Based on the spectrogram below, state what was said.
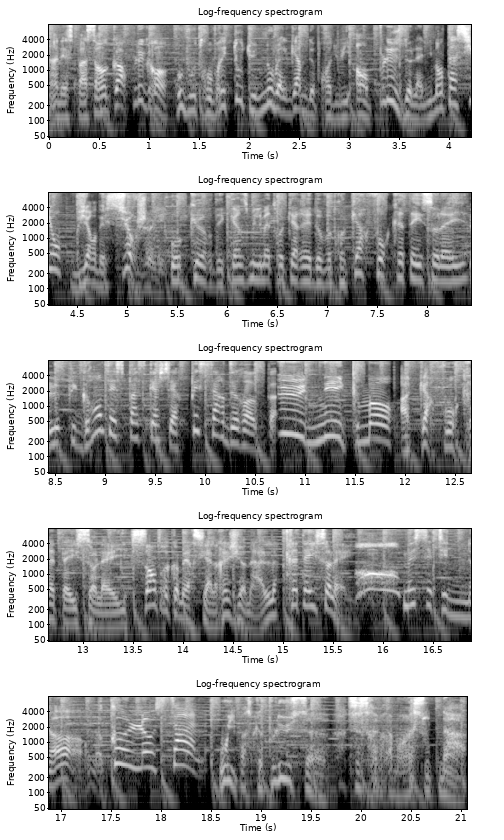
Un espace encore plus grand, où vous trouverez toute une nouvelle gamme de produits en plus de l'alimentation, viande et surgelée. Au cœur des 15 000 m2 de votre Carrefour Créteil Soleil, le plus grand espace cachère Pessard d'Europe. Uniquement à Carrefour Créteil Soleil, centre commercial régional Créteil Soleil. Oh, mais c'est énorme, colossal Oui, parce que plus, euh, ce serait vraiment insoutenable.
